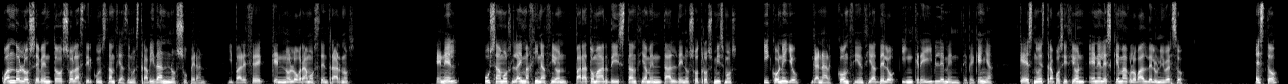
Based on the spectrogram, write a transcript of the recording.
cuando los eventos o las circunstancias de nuestra vida nos superan y parece que no logramos centrarnos. En él usamos la imaginación para tomar distancia mental de nosotros mismos y con ello ganar conciencia de lo increíblemente pequeña que es nuestra posición en el esquema global del universo. Esto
